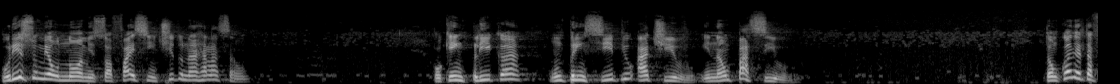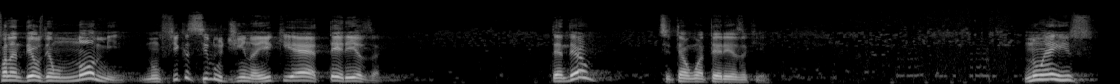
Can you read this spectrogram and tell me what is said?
Por isso o meu nome só faz sentido na relação. Porque implica um princípio ativo e não passivo. Então, quando ele está falando Deus deu um nome, não fica se iludindo aí que é Teresa. Entendeu? Se tem alguma Teresa aqui. Não é isso.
